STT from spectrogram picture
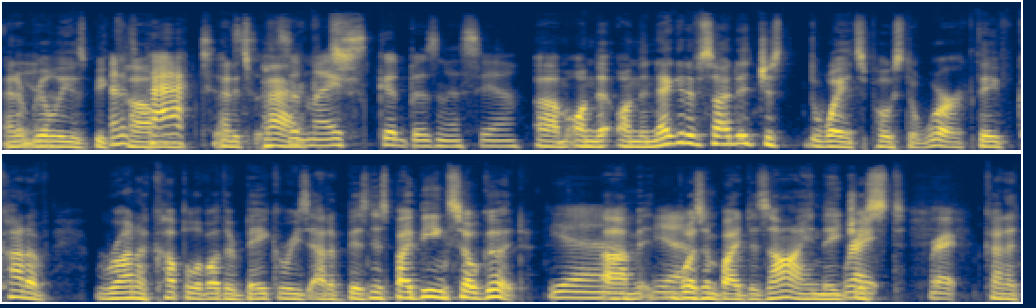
and it yeah. really has become and it's packed. and it's, it's, packed. It's a nice, good business. Yeah. Um, on the on the negative side, it's just the way it's supposed to work. They've kind of run a couple of other bakeries out of business by being so good. Yeah, um, it yeah. wasn't by design. They Right, just right. Kind of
